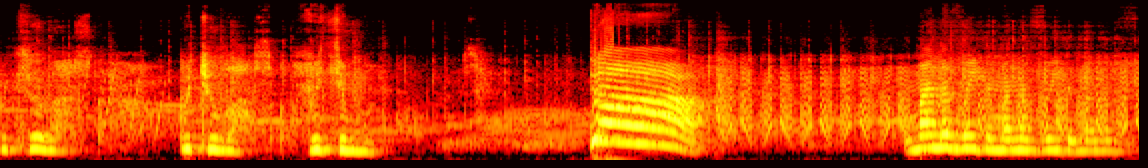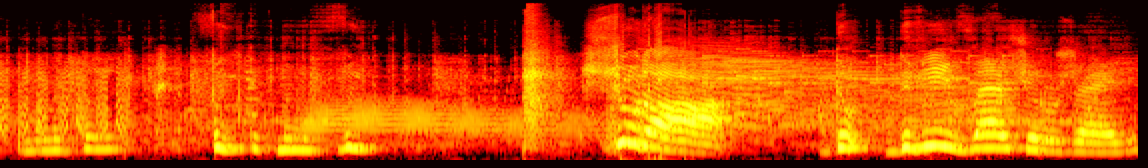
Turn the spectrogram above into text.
Будь ласка, будь ласка, вийдемо. Так! Мене вийде, мене вийде, в мене мене вийде, мене вийде. Сюди! Д- Дві вещі рожеві.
